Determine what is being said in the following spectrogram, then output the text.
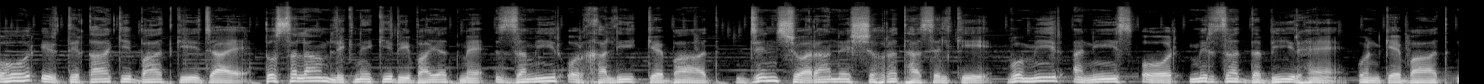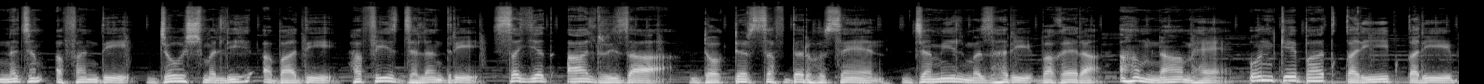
और इर्तिका की बात की जाए तो सलाम लिखने की रिवायत में जमीर और खलीक के बाद जिन शुरा ने शहरत हासिल की, वो मीर अनीस और मिर्ज़ा दबीर हैं। उनके बाद नजम अफंदी, जोश मलिह आबादी, हफीज जलंदरी, सैयद आल रिजा। डॉक्टर सफदर हुसैन, जमील मजहरी वगैरह अहम नाम हैं। उनके बाद करीब करीब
